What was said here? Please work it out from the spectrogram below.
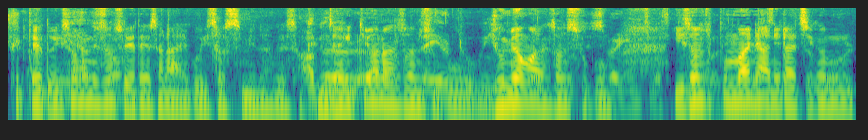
그때도 이 손흥민 선수에 대해서는 알고 있었습니다. 그래서 굉장히 뛰어난 선수고 유명한 선수고 이 선수뿐만이 아니라 지금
